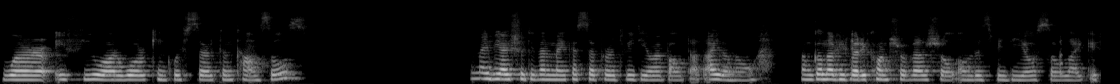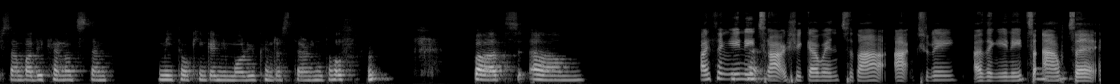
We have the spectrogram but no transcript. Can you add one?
where if you are working with certain councils, maybe I should even make a separate video about that. I don't know. I'm gonna be very controversial on this video. So like if somebody cannot stand me talking anymore, you can just turn it off. but um I think you need to actually go into that actually. I think you need to out it.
